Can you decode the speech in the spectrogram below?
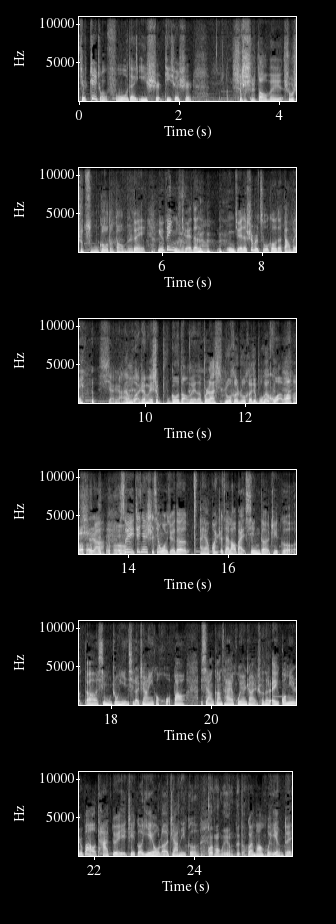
其实这种服务的意识的确是。是不是到位？是不是足够的到位？对，云飞，你觉得呢？你觉得是不是足够的到位？显然，我认为是不够到位的，不然如何如何就不会火了。是啊，所以这件事情，我觉得，哎呀，光是在老百姓的这个呃心目中引起了这样一个火爆。像刚才胡院长也说的，哎，光明日报他对这个也有了这样的一个官方回应，对的，官方回应，对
